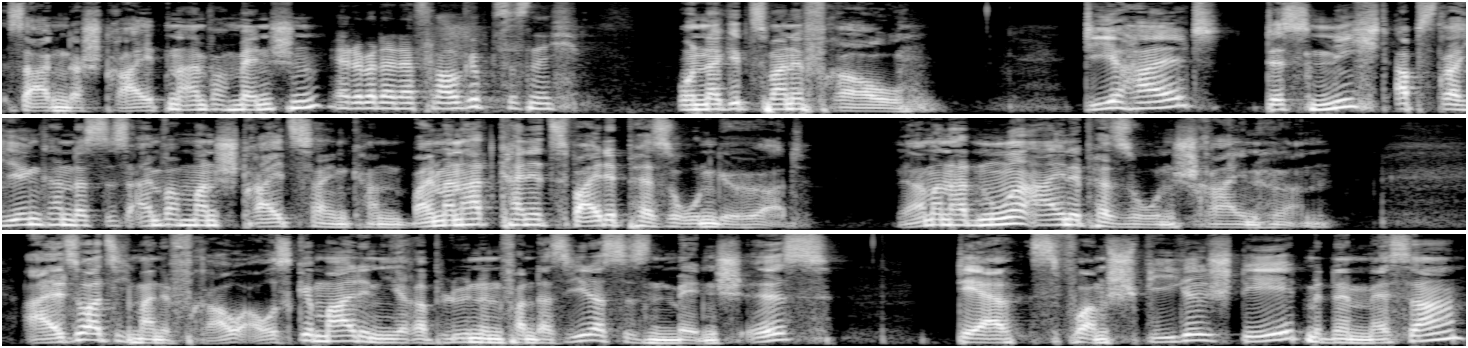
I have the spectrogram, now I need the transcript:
sagen, da streiten einfach Menschen. Ja, aber bei deiner Frau gibt's es nicht. Und da gibt's meine Frau, die halt das nicht abstrahieren kann, dass das einfach mal ein Streit sein kann. Weil man hat keine zweite Person gehört. Ja, man hat nur eine Person schreien hören. Also hat sich meine Frau ausgemalt in ihrer blühenden Fantasie, dass das ein Mensch ist, der vorm Spiegel steht mit einem Messer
